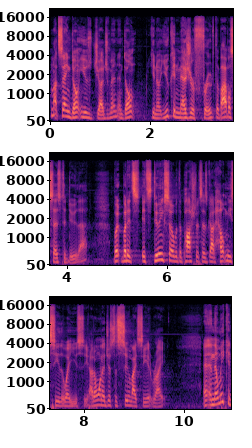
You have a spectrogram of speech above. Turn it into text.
I'm not saying don't use judgment and don't, you know, you can measure fruit. The Bible says to do that. But, but it's, it's doing so with the posture that says, God, help me see the way you see. I don't want to just assume I see it right. And, and then we can,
